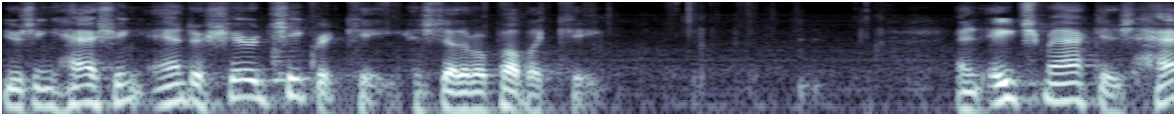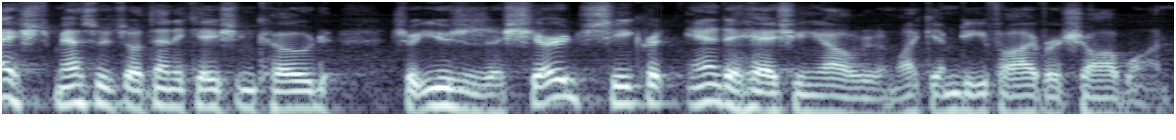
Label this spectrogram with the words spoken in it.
using hashing and a shared secret key instead of a public key. And HMAC is hashed message authentication code, so it uses a shared secret and a hashing algorithm like MD5 or SHA-1.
